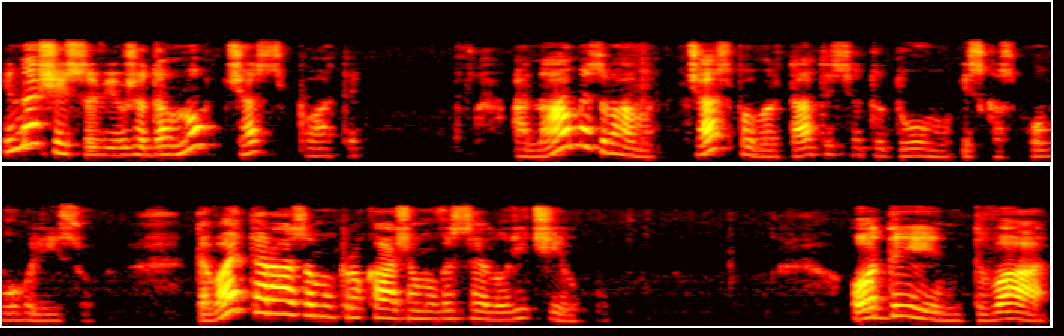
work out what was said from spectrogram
і нашій сові вже давно час спати. А нам з вами час повертатися додому із казкового лісу. Давайте разом прокажемо веселу лічилку. Один, два,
